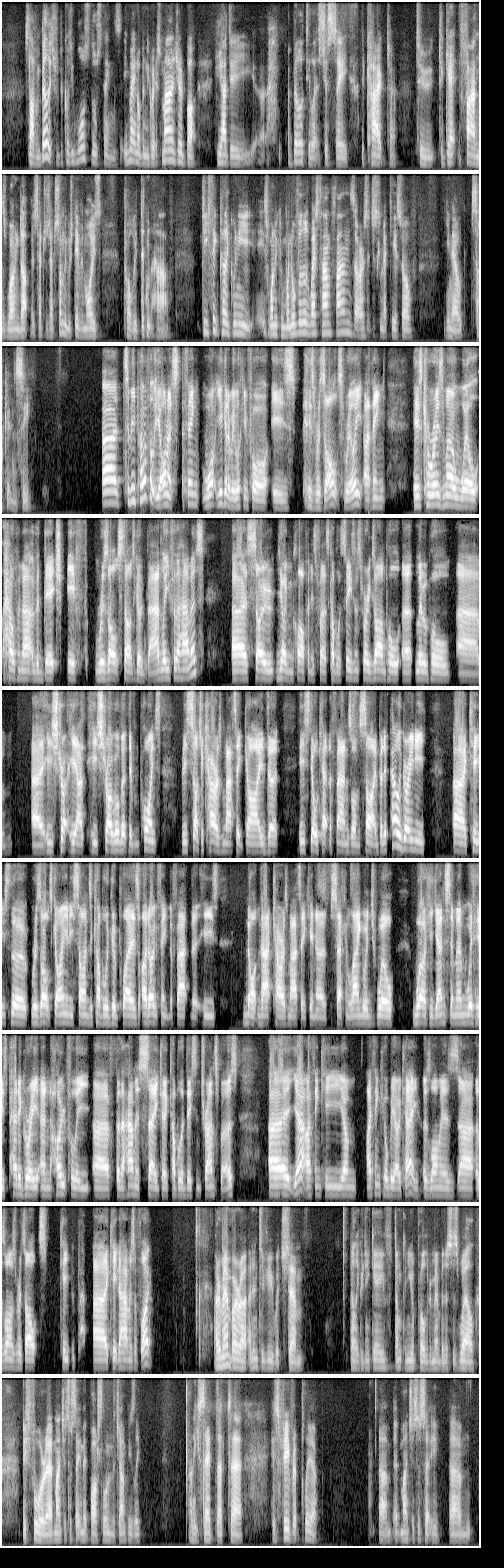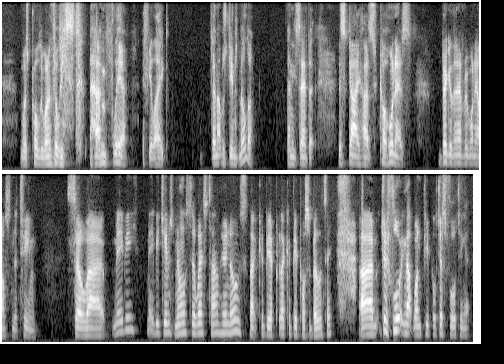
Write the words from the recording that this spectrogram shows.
Slaven Bilic was because he was those things. He might not have been the greatest manager, but he had the uh, ability, let's just say, the character to to get the fans wound up, etc., etc. Something which David Moyes probably didn't have. Do you think Pellegrini is one who can win over those West Ham fans, or is it just going to be a case of, you know, suck it and see? Uh, to be perfectly honest, I think what you're going to be looking for is his results. Really, I think his charisma will help him out of a ditch if results start to go badly for the Hammers. Uh, so Jurgen Klopp in his first couple of seasons, for example, at Liverpool, um, uh, he str- he had, he struggled at different points, but he's such a charismatic guy that he still kept the fans on side. But if Pellegrini uh, keeps the results going and he signs a couple of good players, I don't think the fact that he's not that charismatic in a second language will work against him. And with his pedigree and hopefully uh, for the Hammers' sake, a couple of decent transfers, uh, yeah, I think he, um, I think he'll be okay as long as uh, as long as results keep uh, keep the Hammers afloat. I remember uh, an interview which um, Pellegrini gave. Duncan, you'll probably remember this as well. Before uh, Manchester City met Barcelona in the Champions League, and he said that his favourite player um, at Manchester City um, was probably one of the least um, flair, if you like, and that was James Milner. And he said that this guy has cojones bigger than everyone else in the team. So uh, maybe maybe James Milner to West Ham. Who knows? That could be a that could be a possibility. Um, just floating that one, people. Just floating it.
